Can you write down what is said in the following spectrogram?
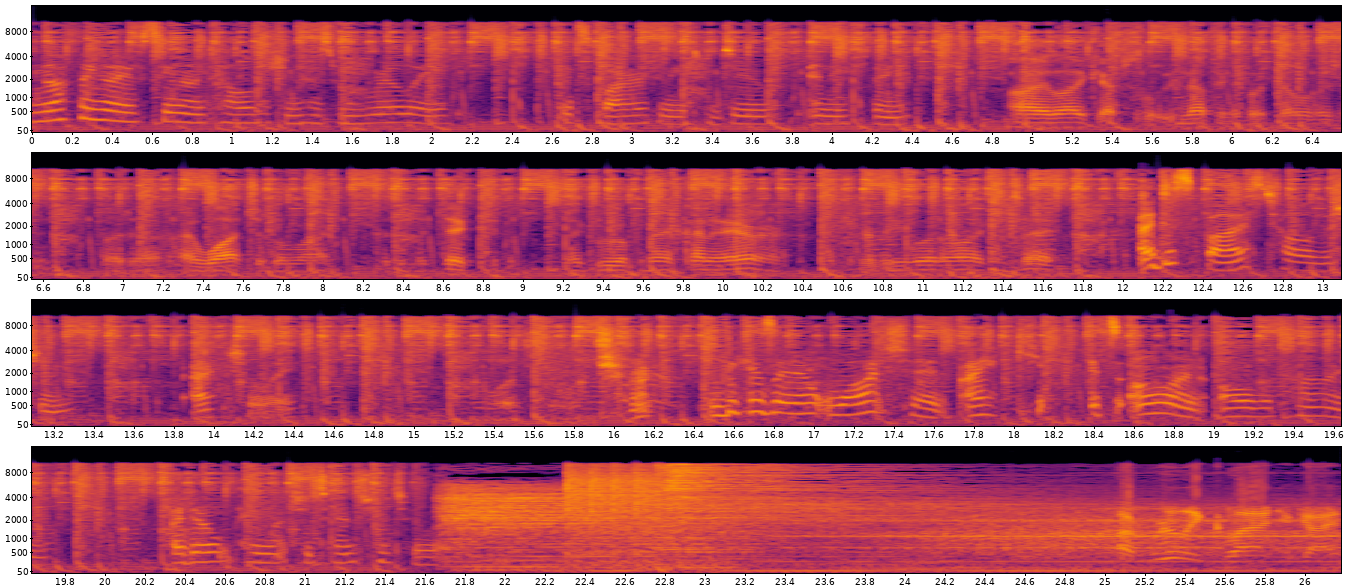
Nothing I've seen on television has really inspired me to do anything. I like absolutely nothing about television, but uh, I watch it a lot because I'm addicted. I grew up in that kind of era. That's really what all I can say. I despise television, actually. Because I don't watch it. I it's on all the time. I don't pay much attention to it. I'm really glad you guys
